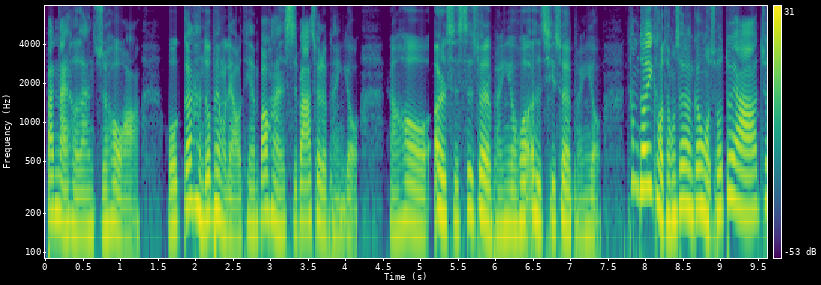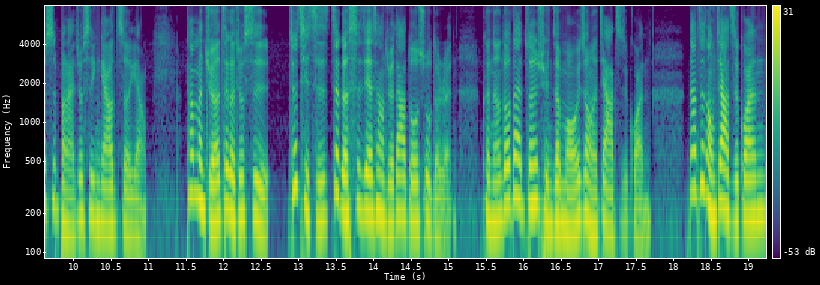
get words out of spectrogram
搬来荷兰之后啊，我跟很多朋友聊天，包含十八岁的朋友，然后二十四岁的朋友或二十七岁的朋友，他们都异口同声的跟我说：“对啊，就是本来就是应该要这样。”他们觉得这个就是，就其实这个世界上绝大多数的人可能都在遵循着某一种的价值观。那这种价值观，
